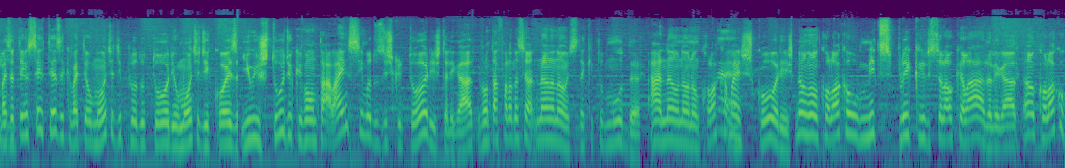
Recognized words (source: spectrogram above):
Mas eu tenho certeza que vai ter um monte de produtor e um monte de coisa. E o estúdio que vão estar lá em cima dos escritores, tá ligado? E vão estar falando assim: ó, não, não, não, isso daqui tu muda. Ah, não, não, não, coloca É. mais cores. Não, não, coloca o Mitsplick, sei lá o que lá, tá ligado? Não, coloca o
